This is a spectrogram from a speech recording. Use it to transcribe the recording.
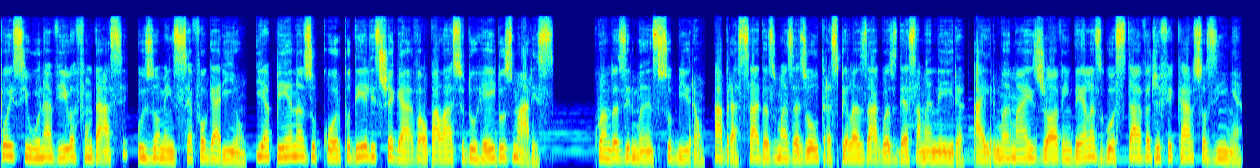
pois se o navio afundasse, os homens se afogariam, e apenas o corpo deles chegava ao palácio do Rei dos Mares. Quando as irmãs subiram, abraçadas umas às outras pelas águas dessa maneira, a irmã mais jovem delas gostava de ficar sozinha,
